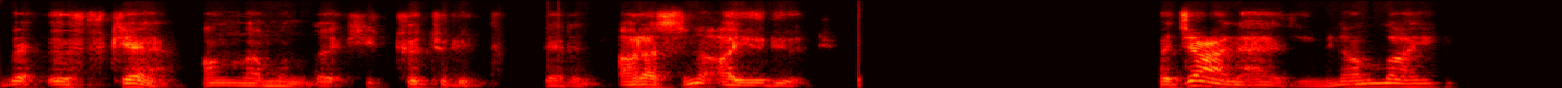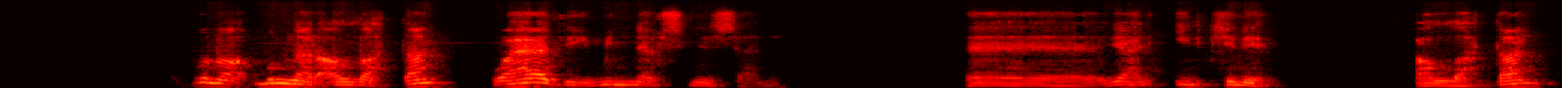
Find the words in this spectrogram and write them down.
ve öfke anlamındaki kötülüklerin arasını ayırıyor. diyor. فَجَعَلَ هَذِي مِنَ اللّٰهِ Buna, bunlar Allah'tan ve hadi min nefsin insanı. Ee, yani ilkini Allah'tan,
